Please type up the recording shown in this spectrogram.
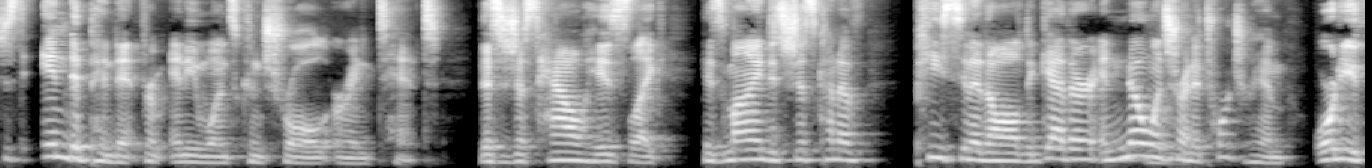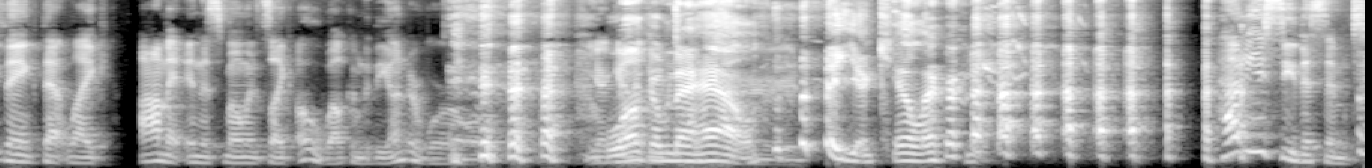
just independent from anyone's control or intent. This is just how his like his mind is just kind of piecing it all together, and no one's trying to torture him. Or do you think that like Ammit in this moment is like, oh, welcome to the underworld? You're Welcome to hell, you killer. How do you see this, MT?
